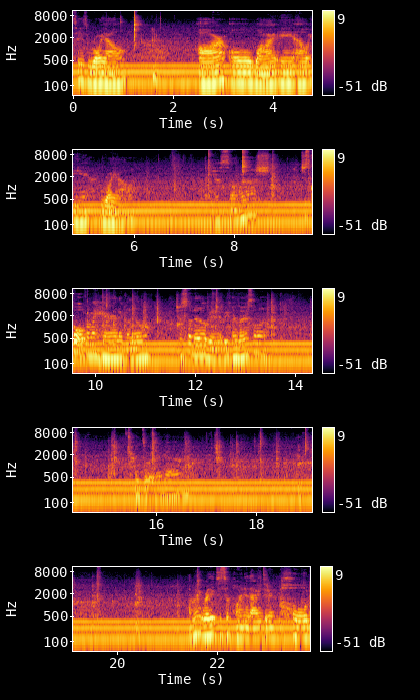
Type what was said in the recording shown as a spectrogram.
says Royale. R O Y A L E. Royale. Yeah, so I'm gonna just go over my hair like a little, just a little bit because I just wanna try to do it really disappointed that I didn't hold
